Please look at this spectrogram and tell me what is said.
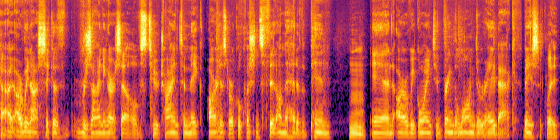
are we not sick of resigning ourselves to trying to make our historical questions fit on the head of a pin? And are we going to bring the longue durée back, basically,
